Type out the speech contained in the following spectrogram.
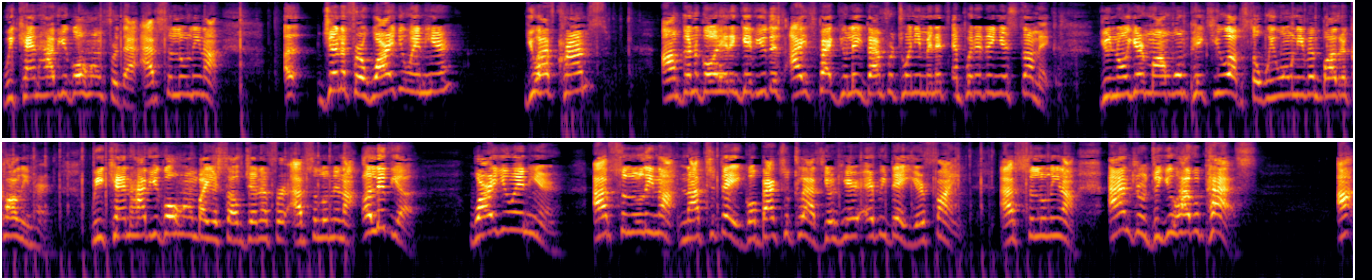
We can't have you go home for that. Absolutely not. Uh, Jennifer, why are you in here? You have cramps? I'm gonna go ahead and give you this ice pack. You lay down for 20 minutes and put it in your stomach. You know your mom won't pick you up, so we won't even bother calling her. We can't have you go home by yourself, Jennifer. Absolutely not. Olivia, why are you in here? Absolutely not. Not today. Go back to class. You're here every day. You're fine. Absolutely not. Andrew, do you have a pass? Uh,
